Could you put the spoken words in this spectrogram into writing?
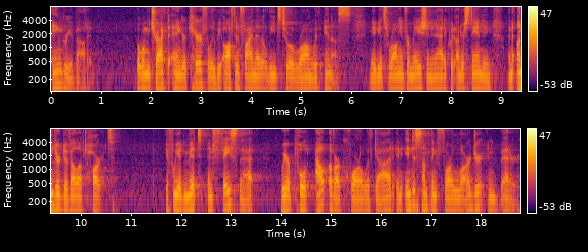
angry about it. But when we track the anger carefully, we often find that it leads to a wrong within us. Maybe it's wrong information, inadequate understanding, an underdeveloped heart. If we admit and face that, we are pulled out of our quarrel with God and into something far larger and better,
